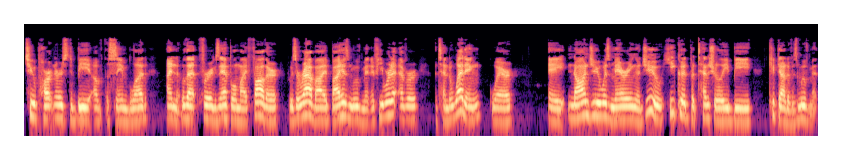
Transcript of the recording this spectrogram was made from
two partners to be of the same blood. I know that, for example, my father, who's a rabbi, by his movement, if he were to ever attend a wedding where a non Jew was marrying a Jew, he could potentially be kicked out of his movement.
